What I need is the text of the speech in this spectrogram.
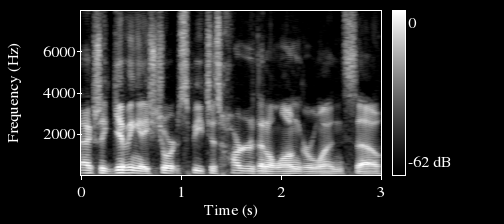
actually giving a short speech is harder than a longer one. So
